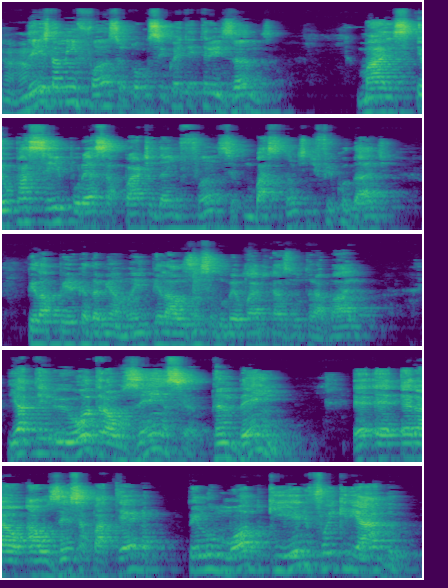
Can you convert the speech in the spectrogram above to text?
Aham. Desde a minha infância, eu estou com 53 anos. Mas eu passei por essa parte da infância com bastante dificuldade. Pela perca da minha mãe, pela ausência do meu pai por causa do trabalho. E, até, e outra ausência também é- é- era a ausência paterna pelo modo que ele foi criado.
